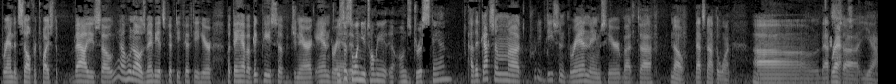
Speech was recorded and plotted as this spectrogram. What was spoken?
Branded sell for twice the value, so you know who knows? Maybe it's 50-50 here. But they have a big piece of generic and branded. Is this the one you told me owns Dristan? Uh, they've got some uh, pretty decent brand names here, but uh, no, that's not the one. Uh, that's Rats. uh, yeah,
